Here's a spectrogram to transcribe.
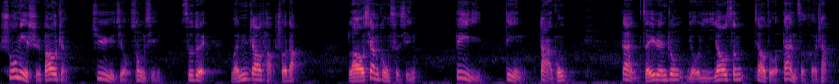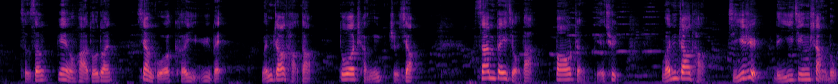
枢密使包拯拒酒送行，私对文昭讨说道：“老相公此行必定大功，但贼人中有一妖僧，叫做担子和尚。此僧变化多端，相国可以预备。”文昭讨道：“多承指教。”三杯酒罢，包拯别去。文昭讨即日离京上路。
